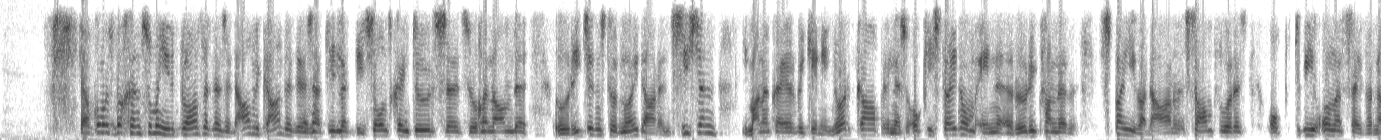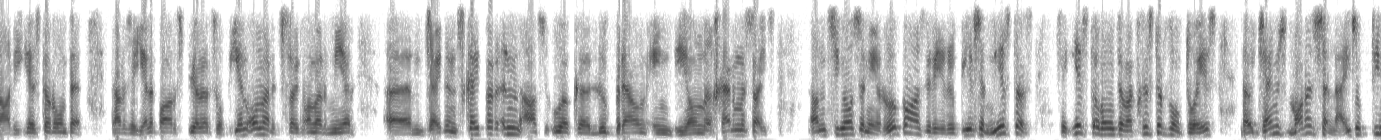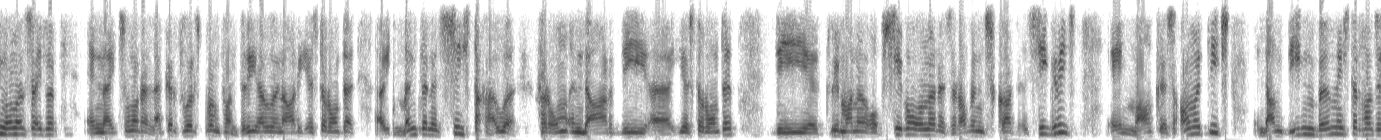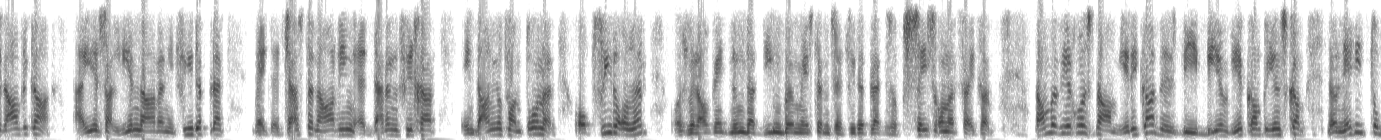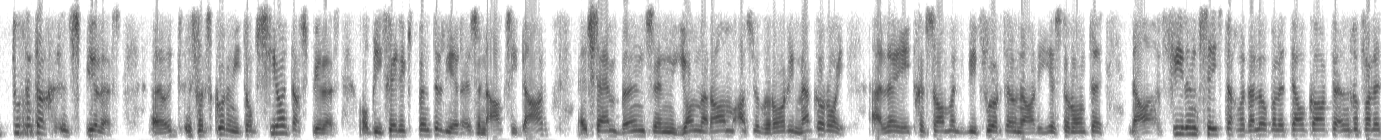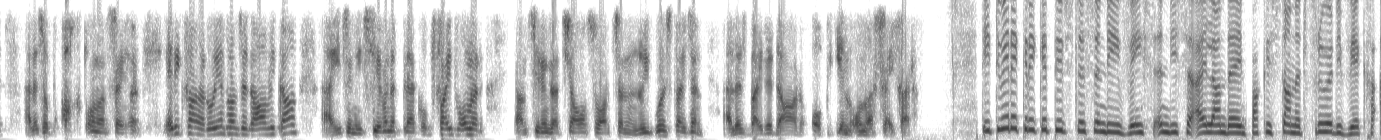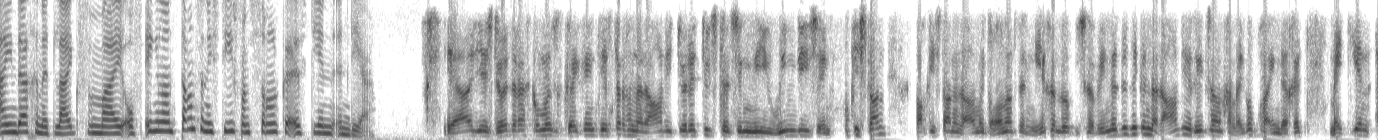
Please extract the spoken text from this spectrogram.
Ja, kom ons begin sommer hier plaaslik in Suid-Afrika. Dit is natuurlik die Sonskyn Tour se sogenaamde Origins toernooi daar in Sishen. Die manne kuier 'n bietjie in die Noord-Kaap en is ook die strydom en Rurik van der Spy wat daar saamvoer is op 200 syfer na die eerste ronde. Daar is 'n hele paar spelers op 100. Dit sluit onder meer um, Jaden Skyper in as ook uh, Luke Brown en Dion Germeshuis. Dan sien ons in Europa as die Europese meesters se eerste ronde wat gister voltooi is. Nou James Morrison, hy's op 1000 syfer en hy het sommer 'n lekker voorsprong van 3 houe na die eerste ronde. Uitmuntende 60 houe vir hom in daardie uh, eerste ronde. Die uh, twee manne op 700 is Robin Scott Sigrid en Marcus Armitage en dan Dean Burmester van Suid-Afrika. Hy is alleen daar in die vierde plek met Justin Harding, Darren Figart en Daniel van Tonner op 400. Ons moet ook net noem dat Dean Burmester in sy vierde plek is op 600 syfer. Dan beweeg ons na Amerika, dis die BMW Kampioenskap. Nou net die top 20 spelers, uh, verskoning, die top 70 spelers op die FedEx Punterleer is in aksie daar. Uh, Sam Burns en Jon Rahm asook Rory McIlroy, hulle het gesamentlik die voortou na die eerste ronde na 64 wat hulle op hulle telkaarte ingeval het. Hulle is op 800 syfer. Erik van Rooyen van Suid-Afrika, hy is in die sewende plek op 500 dan sien ek dat Charles Swartson en Louis Oosthuizen, hulle is beide daar op 100 syfer. Die tweede krikettoets tussen die Wes-Indiese eilande en Pakistan het vroeër die week geëindig en dit lyk vir my of Engeland tans aan die stuur van sake is teen India. Ja, jy is doodreg. Kom ons kyk net eers terug na daardie tweede toets tussen die Windies en Pakistan. Pakistan het daar met 109 lopies gewen. Dit het inderdaad die reeks aan gelyk op geëindig het met 1-1.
